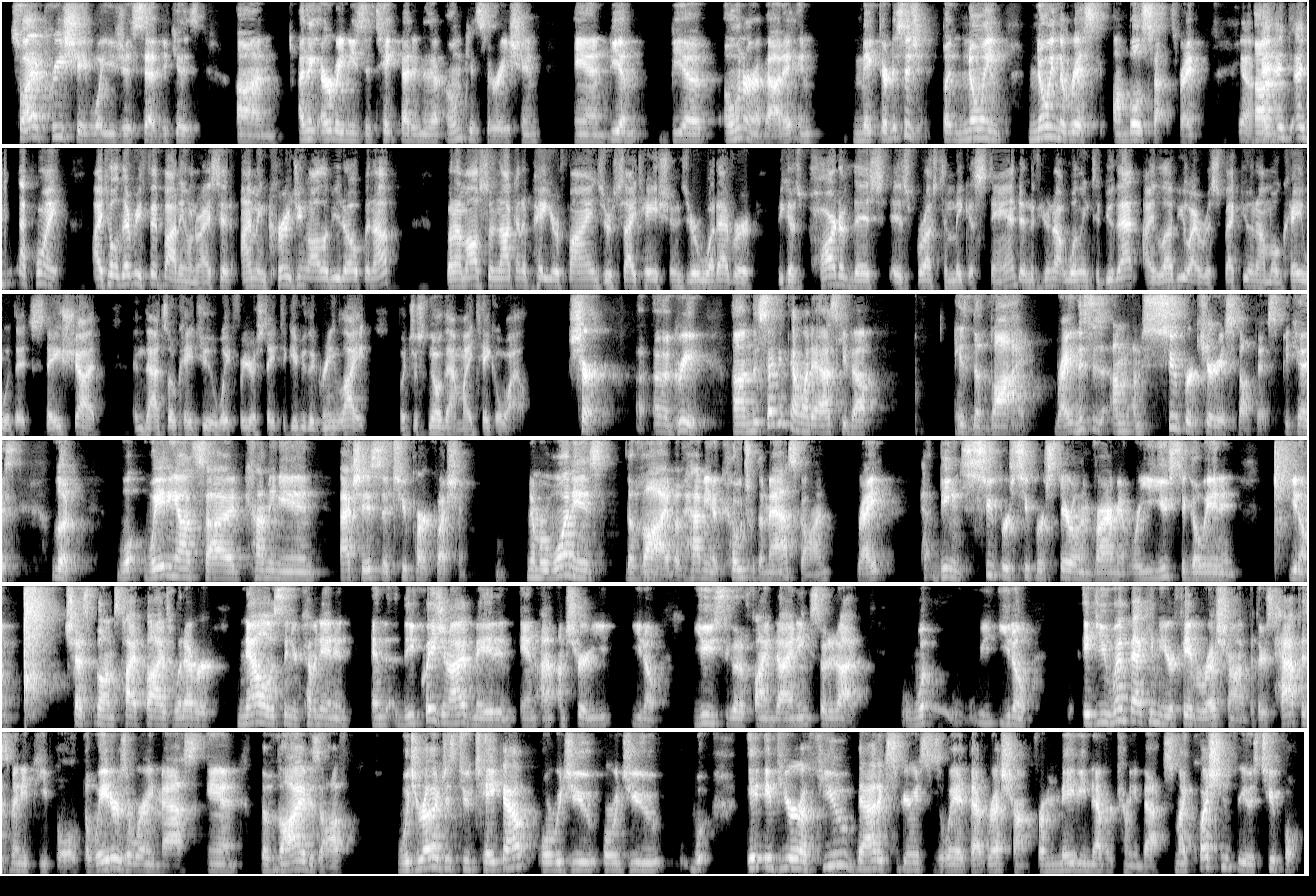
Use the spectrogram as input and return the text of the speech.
So i appreciate what you just said because um, i think everybody needs to take that into their own consideration and be a be a owner about it and make their decision but knowing knowing the risk on both sides right Yeah. Um, and, and, to that point, I told every fit body owner, I said, I'm encouraging all of you to open up, but I'm also not going to pay your fines, your citations, your whatever, because part of this is for us to make a stand. And if you're not willing to do that, I love you, I respect you, and I'm okay with it. Stay shut, and that's okay too. Wait for your state to give you the green light, but just know that might take a while. Sure, uh, agreed. Um, the second thing I want to ask you about is the vibe, right? And this is I'm, I'm super curious about this because look, waiting outside, coming in. Actually, this is a two part question. Number one is the vibe of having a coach with a mask on, right? Being super super sterile environment where you used to go in and you know chest bumps, high fives, whatever. Now all of a sudden you're coming in and and the equation I've made and, and I'm sure you you know you used to go to fine dining, so did I. What you know if you went back into your favorite restaurant, but there's half as many people, the waiters are wearing masks, and the vibe is off. Would you rather just do takeout, or would you, or would you, if you're a few bad experiences away at that restaurant from maybe never coming back? So my question for you is twofold,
